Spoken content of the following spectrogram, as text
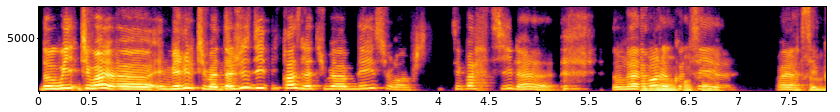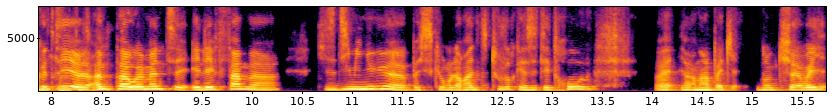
Donc oui, tu vois, euh, Meryl, tu as juste dit une phrase, là, tu m'as amené sur... C'est parti, là. Donc vraiment, le côté... Euh, voilà, c'est le côté euh, empowerment et, les femmes qui se diminuent parce qu'on leur a dit toujours qu'elles étaient trop... Ouais, il y en a un paquet. Donc oui,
